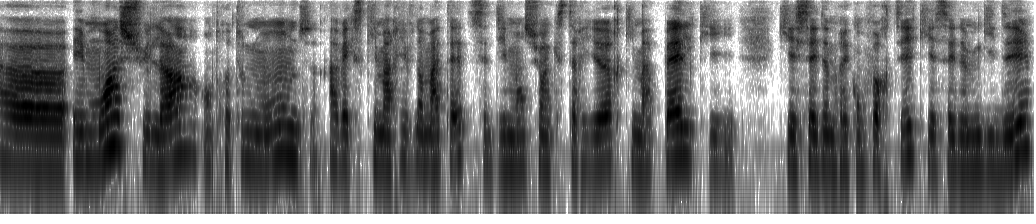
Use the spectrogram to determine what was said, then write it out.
Euh, et moi, je suis là, entre tout le monde, avec ce qui m'arrive dans ma tête, cette dimension extérieure qui m'appelle, qui, qui essaye de me réconforter, qui essaye de me guider,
